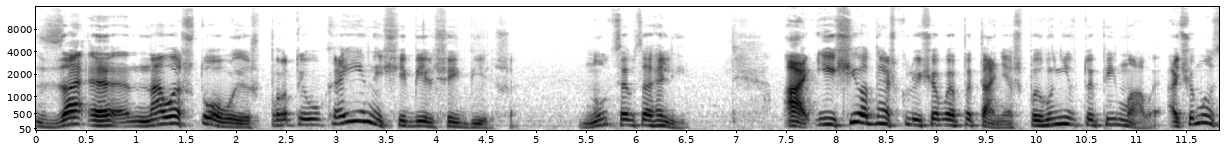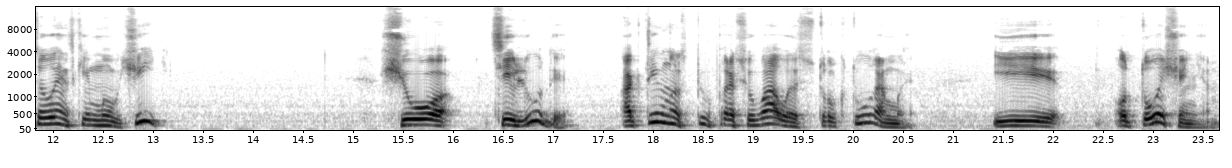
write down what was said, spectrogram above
за, е, налаштовуєш проти України ще більше і більше, ну це взагалі. А, і ще одне ж ключове питання: шпигунів то піймали. А чому Зеленський мовчить, що ці люди активно співпрацювали з структурами і оточенням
